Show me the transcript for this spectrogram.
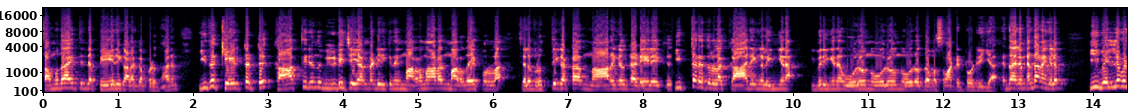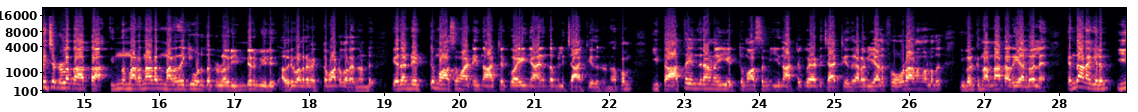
സമുദായത്തിന്റെ പേര് കളങ്കപ്പെടുത്താനും ഇത് കേട്ടിട്ട് കാത്തിരുന്ന് വീഡിയോ ചെയ്യാൻ വേണ്ടിയിരിക്കുന്ന ഈ മറനാടൻ മറുതയെ പോലുള്ള ചില വൃത്തികെട്ട നാറുകളുടെ ഇടയിലേക്ക് ഇത്തരത്തിലുള്ള കാര്യങ്ങൾ ഇങ്ങനെ ഇവരിങ്ങനെ ഓരോന്ന് ഓരോന്ന് ഓരോ ദിവസമായിട്ട് ഇട്ടുകൊണ്ടിരിക്കുക. എന്തായാലും എന്താണെങ്കിലും ഈ വെല്ലുവിളിച്ചിട്ടുള്ള താത്ത ഇന്ന് മറനാടൻ മറതയ്ക്ക് കൊടുത്തിട്ടുള്ള ഒരു ഇന്റർവ്യൂവിൽ അവർ വളരെ വ്യക്തമായിട്ട് പറയുന്നുണ്ട്. ഏതാണ്ട് എട്ട് മാസമായിട്ട് ഈ നാറ്റക്കോയും ഞാനും തമ്മിൽ ചാറ്റ് ചെയ്തിട്ടുണ്ട്. അപ്പം ഈ താത്ത എന്തിനാണോ ഈ എട്ട് മാസം ഈ നാറ്റക്കോയായിട്ട് ചാറ്റ് ചെയ്തത്? കാരണം ഇയാൾ ഫ്രോഡാണെന്നുള്ളത് ഇവർക്ക് നന്നായിട്ട് അറിയാമല്ലോ അല്ലേ? എന്താണെങ്കിലും ഈ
